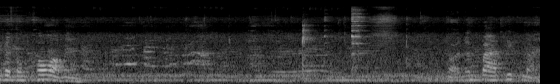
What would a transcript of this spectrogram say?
นี่ก็ตรงข้อมันขอน้ำปลาพริกหน่อย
